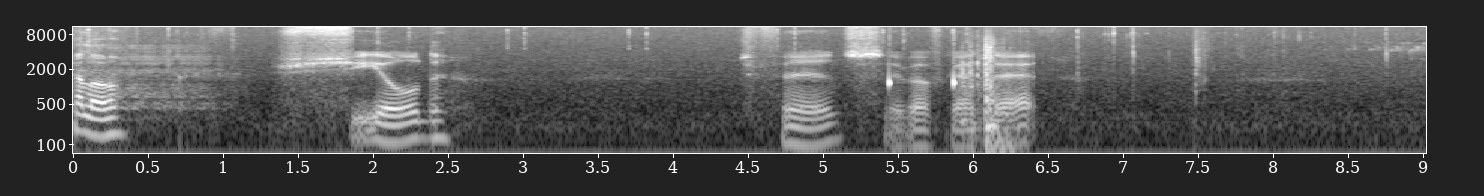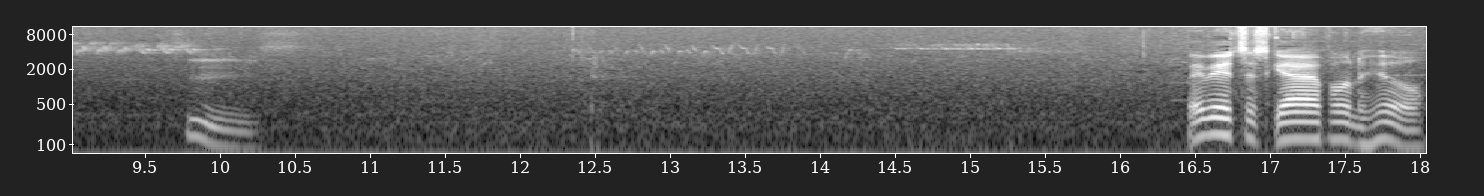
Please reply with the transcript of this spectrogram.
Hello. shield. Fence. They both got that. Hmm. Maybe it's this guy up on the hill.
